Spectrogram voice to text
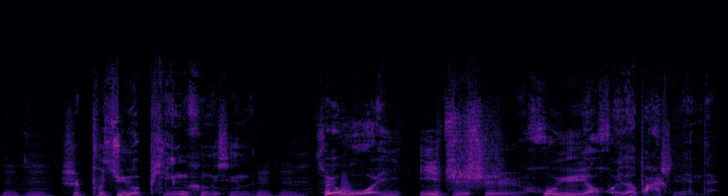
嗯嗯、是不具有平衡性的。嗯嗯、所以我一直是呼吁要回到八十年代。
